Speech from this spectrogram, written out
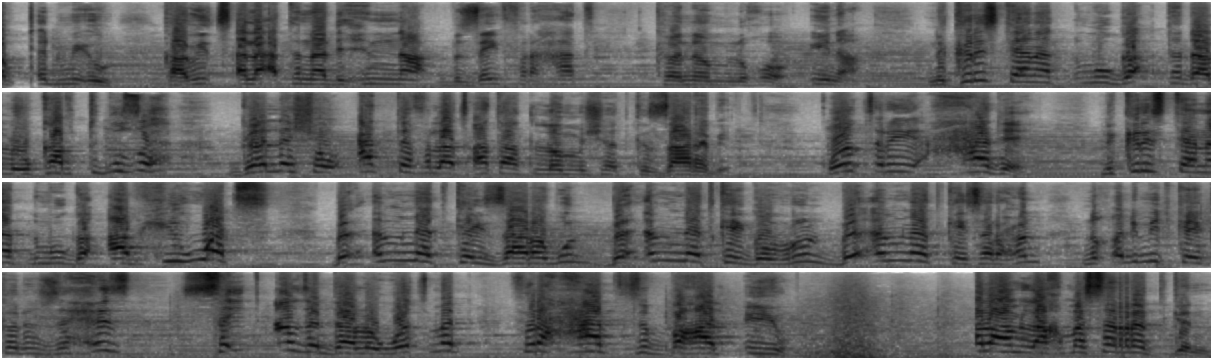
ኣብ ቅድሚኡ ካብ ፀላእትና ድሕና ብዘይ ፍርሃት كنملخو إنا نكريستيانات موغا تدالو كاب تبوزح قال شو أتفلات أتات لمشت كزاربي قطري حدا نكريستيانات موجا أبحيوات بأمنت كي زاربون بأمنت كي جبرون بأمنت كي سرحون نقدميت كي كانوا زحز سيد أنزل دالو وتمت فرحات زبهات إيو الأملاخ مسرت جن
